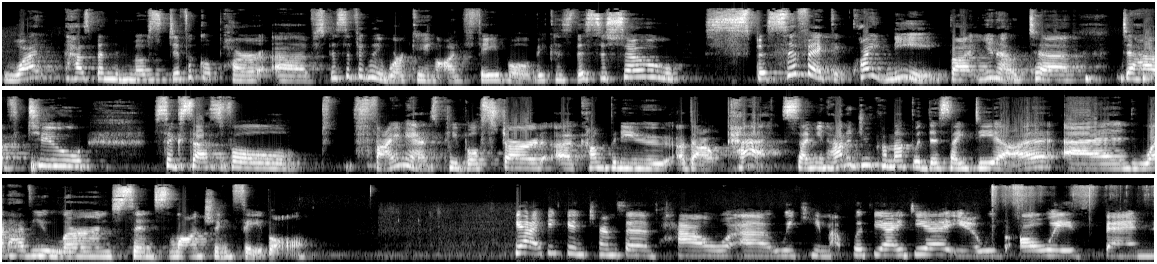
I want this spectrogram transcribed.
what has been the most difficult part of specifically working on fable? Because this is so specific quite neat but you know to to have two successful finance people start a company about pets. I mean how did you come up with this idea? And what have you learned since launching fable yeah, I think in terms of how uh, we came up with the idea, you know, we've always been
